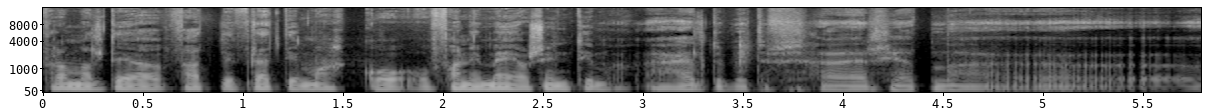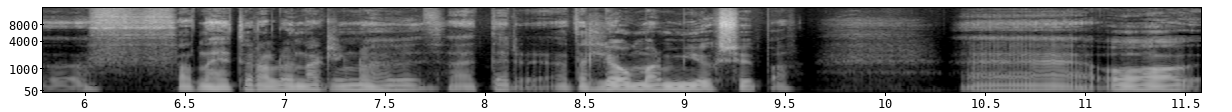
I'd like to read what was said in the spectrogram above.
framaldi að falli Freddi Mack og, og Fanny May á sín tíma? Heldur betur, það er hérna uh, þarna heitur alveg naglan á höfuð, þetta, er, þetta hljómar mjög svipað Uh, og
